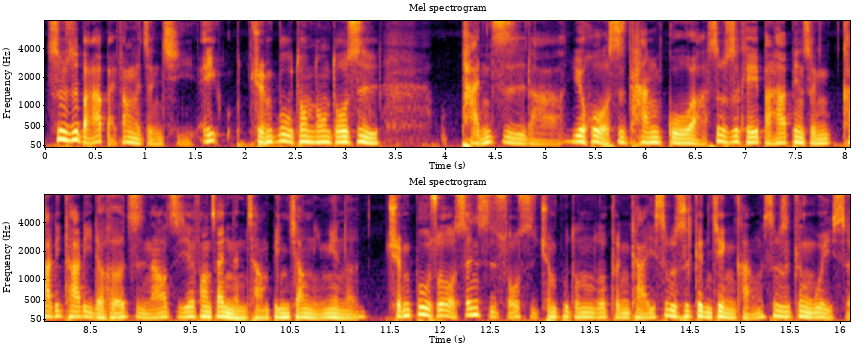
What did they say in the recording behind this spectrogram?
是不是？把它摆放的整齐，诶，全部通通都是。盘子啦，又或者是汤锅啊，是不是可以把它变成咖喱咖喱的盒子，然后直接放在冷藏冰箱里面呢？全部所有生食熟食全部都都分开，是不是更健康？是不是更卫生？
